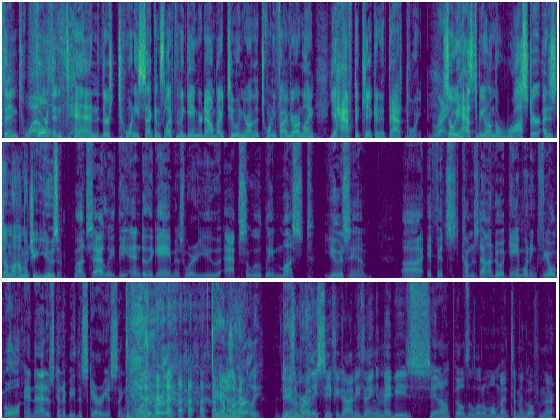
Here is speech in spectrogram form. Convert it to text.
Fourth and and 12. fourth and 10. There's 20 seconds left in the game. You're down by two and you're on the 25 yard line. You have to kick it at that point. Right. So he has to be on the roster. I just don't know how much you use him. Well, and sadly, the end of the game is where you absolutely must use him. Uh, if it comes down to a game-winning field goal, and that is going to be the scariest thing in the Use world. him early. Damn Use right. him early. Damn Use him right. early. See if you got anything, and maybe he's you know builds a little momentum and go from there.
